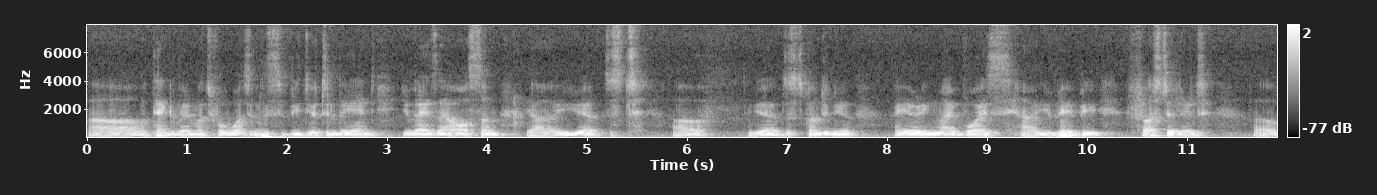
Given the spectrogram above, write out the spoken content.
Uh, thank you very much for watching this video till the end. You guys are awesome. Uh, you have just uh, yeah just continue hearing my voice. Uh, you may be frustrated uh,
